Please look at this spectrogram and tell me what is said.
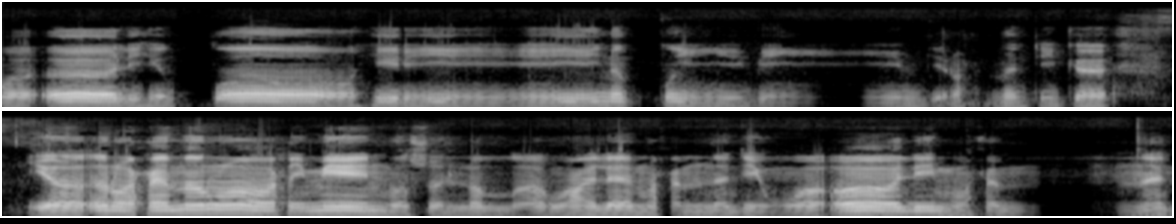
وآله الطاهرين الطيبين. برحمتك. يا أرحم الراحمين. وصلى الله على محمد وآل محمد.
